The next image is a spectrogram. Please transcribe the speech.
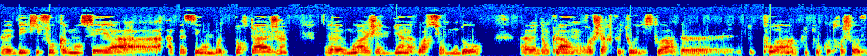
Euh, dès qu'il faut commencer à, à, passer en mode portage, euh, moi j'aime bien l'avoir sur mon dos. Euh, donc là, on recherche plutôt une histoire de, de poids hein, plutôt qu'autre chose.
